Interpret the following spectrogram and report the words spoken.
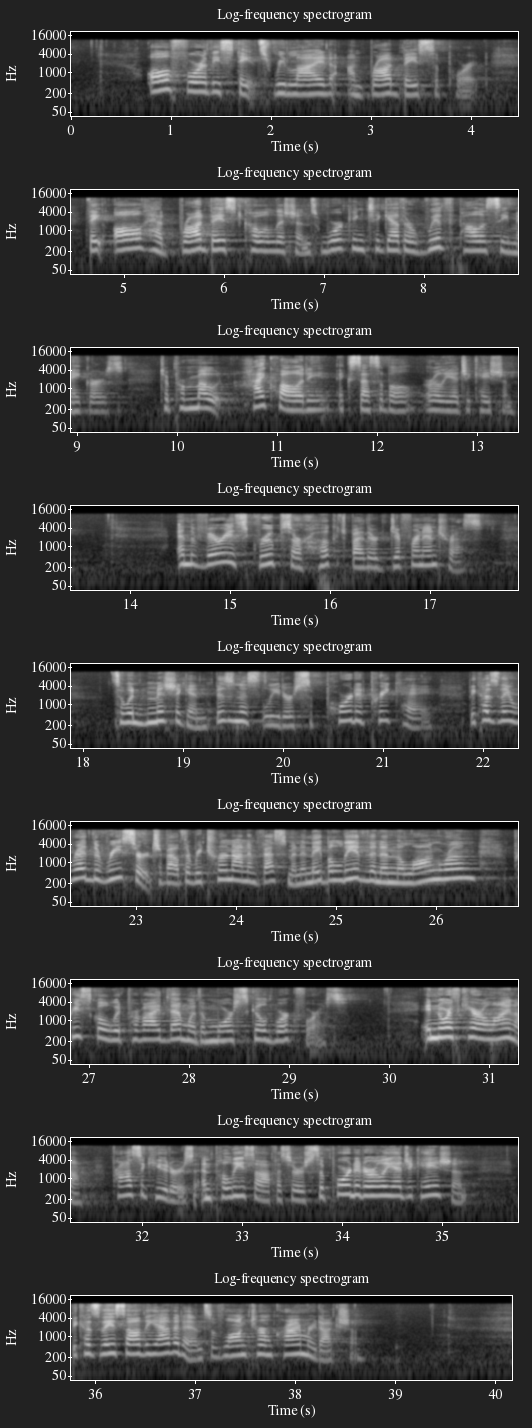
All four of these states relied on broad based support. They all had broad based coalitions working together with policymakers to promote high quality, accessible early education. And the various groups are hooked by their different interests. So in Michigan, business leaders supported pre K because they read the research about the return on investment and they believed that in the long run, preschool would provide them with a more skilled workforce. In North Carolina, prosecutors and police officers supported early education because they saw the evidence of long term crime reduction.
